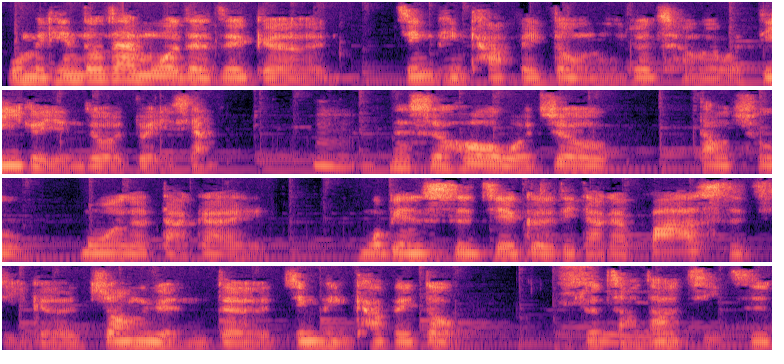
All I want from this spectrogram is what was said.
我每天都在摸的这个精品咖啡豆呢，就成为我第一个研究的对象。嗯，那时候我就到处摸了，大概摸遍世界各地大概八十几个庄园的精品咖啡豆，就找到几只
